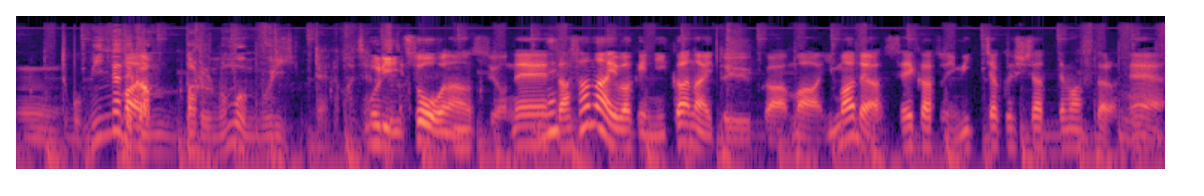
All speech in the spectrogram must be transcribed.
うん。うんで。もみんなで頑張るのも無理みたいな感じ無理、そうなんですよね。ね出さないわけにいかないというか、まあ、今では生活に密着しちゃってますからね。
